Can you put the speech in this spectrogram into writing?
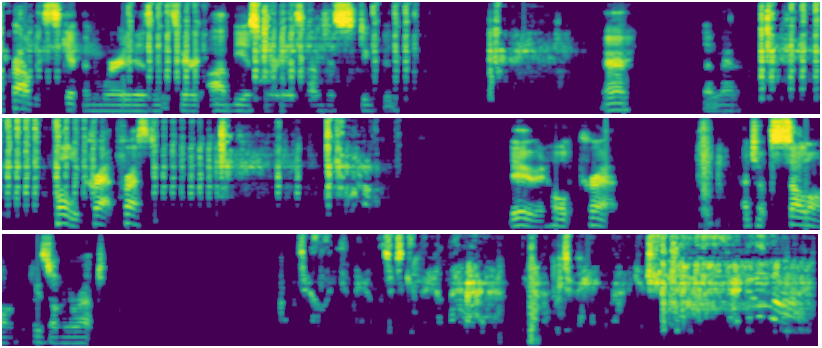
I'm probably skipping where it is, and it's very obvious where it is, and I'm just stupid. Eh, doesn't matter. Holy crap, Preston. Dude, holy crap. That took so long. Please don't interrupt. Telling you, man, let's just get the hell out of here. We to hang around and get shot. End of the line!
